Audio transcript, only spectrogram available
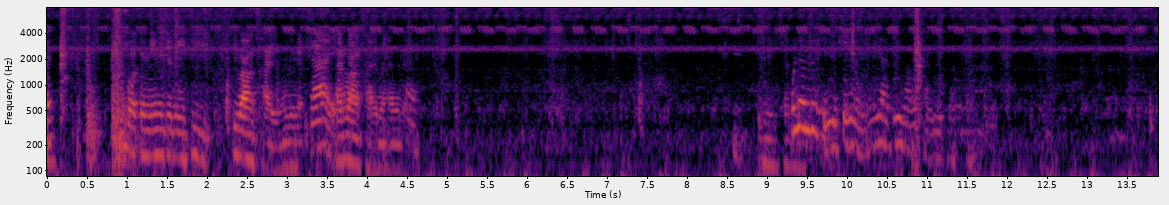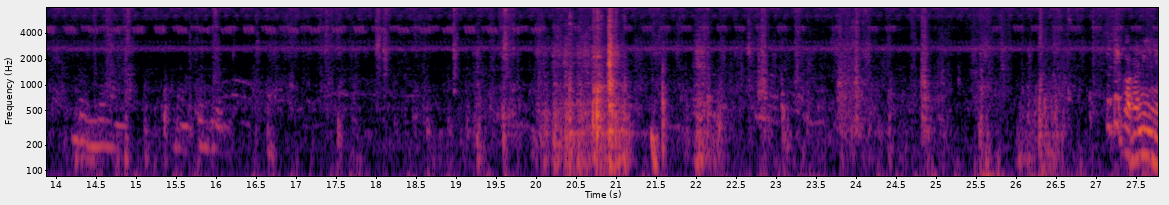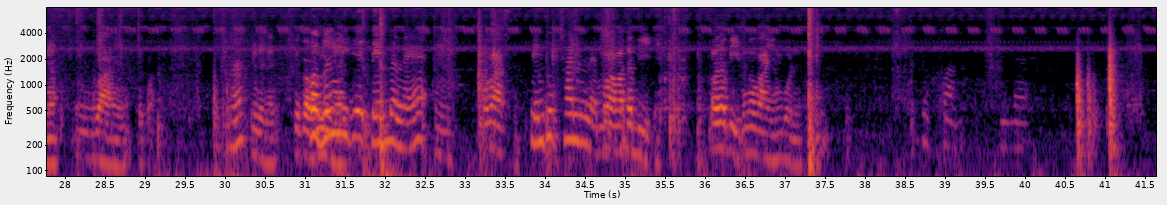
เพราะตรงนี้มันจะมีที่ที่วางไข่ตรงนี้เนี่ยใช่ชั้นวางไข่มาให้เนี่ยนี่ชั้นก็เรื่องนี้อยู่ตรงไหนยาที่วางไข่อยู่ครับ ดึงดึงมันมันเป็นเดือน แต่ก่อ นมันมีอยู่นะวางอยู่แต่ก่อนฮะนี่เลยนะแต่ก่อนก็มันมันมีมีนะเต็มนั่นแหละเพราะว่าเต็มทุกชั้นนั่นแหละเพราะว่าวาซาบิวาซาบิมันก็วางอยู่ข้างบนทุกความดีแล้ว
